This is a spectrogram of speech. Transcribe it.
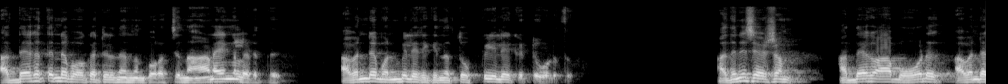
അദ്ദേഹത്തിന്റെ പോക്കറ്റിൽ നിന്നും കുറച്ച് നാണയങ്ങൾ എടുത്ത് അവന്റെ മുൻപിലിരിക്കുന്ന തൊപ്പിയിലേക്ക് ഇട്ടുകൊടുത്തു അതിനുശേഷം അദ്ദേഹം ആ ബോർഡ് അവന്റെ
